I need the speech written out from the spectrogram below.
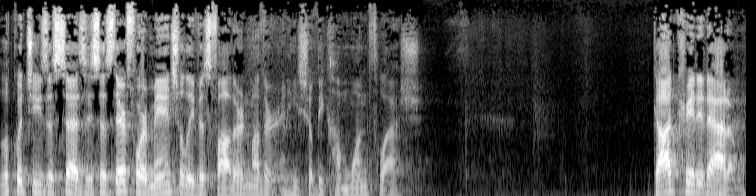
Look what Jesus says. He says, Therefore, a man shall leave his father and mother, and he shall become one flesh. God created Adam,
